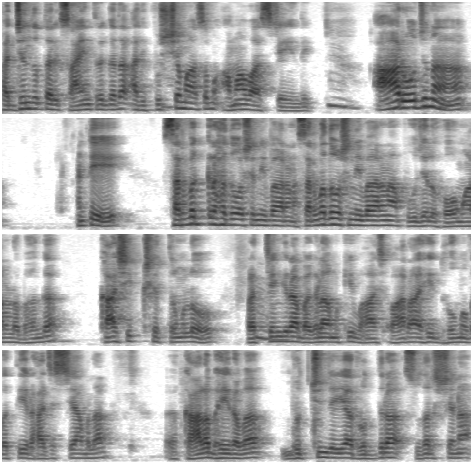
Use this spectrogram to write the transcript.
పద్దెనిమిదో తారీఖు సాయంత్రం కదా అది పుష్యమాసము అమావాస్య అయింది. ఆ రోజున అంటే సర్వగ్రహ దోష నివారణ సర్వదోష నివారణ పూజలు హోమాలలో భాగంగా కాశీ క్షేత్రంలో ప్రత్యంగిర బగళాముఖి వా వారాహి ధూమవతి రాజశ్యామల కాలభైరవ మృత్యుంజయ రుద్ర సుదర్శన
